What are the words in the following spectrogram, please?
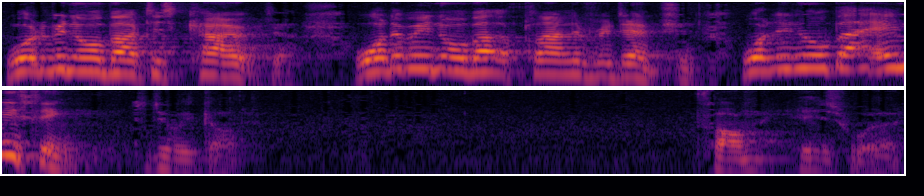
What do we know about his character? What do we know about the plan of redemption? What do we know about anything to do with God? From his word.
